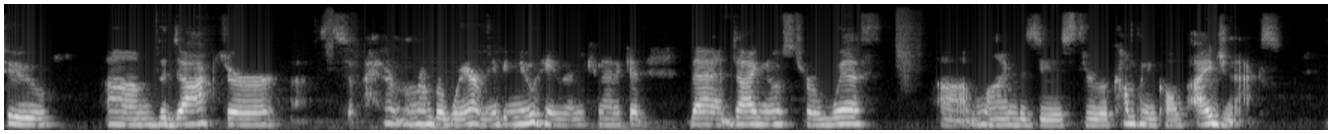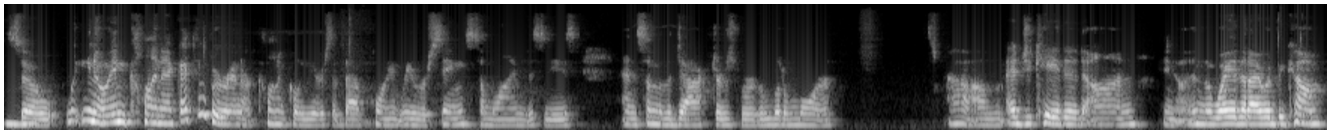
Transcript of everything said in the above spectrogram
to um, the doctor, I don't remember where, maybe New Haven, Connecticut, that diagnosed her with um, Lyme disease through a company called IGeneX. Mm-hmm. So, you know, in clinic, I think we were in our clinical years at that point, we were seeing some Lyme disease, and some of the doctors were a little more um, educated on, you know, in the way that I would become,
